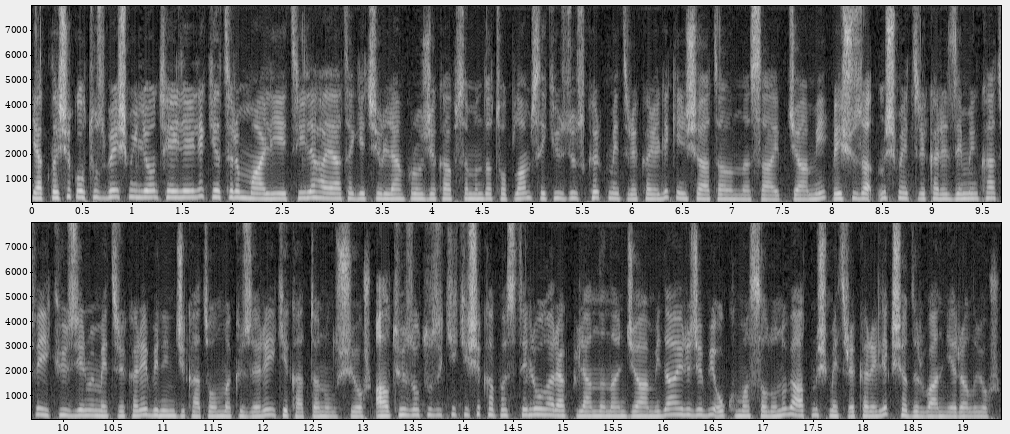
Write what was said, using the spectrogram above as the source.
Yaklaşık 35 milyon TL'lik yatırım maliyetiyle hayata geçirilen proje kapsamında toplam 840 metrekarelik inşaat alanına sahip cami, 560 metrekare zemin kat ve 220 metrekare birinci kat olmak üzere iki kattan oluşuyor. 632 kişi kapasiteli olarak planlanan camide ayrıca bir okuma salonu ve 60 metrekarelik şadırvan yer alıyor.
